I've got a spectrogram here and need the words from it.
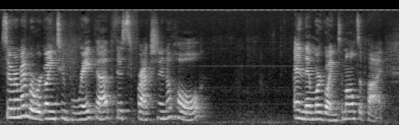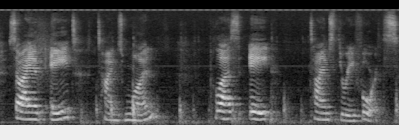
So remember, we're going to break up this fraction in a whole and then we're going to multiply. So I have 8 times 1 plus 8 times 3 fourths.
